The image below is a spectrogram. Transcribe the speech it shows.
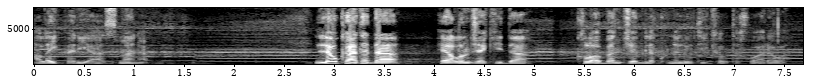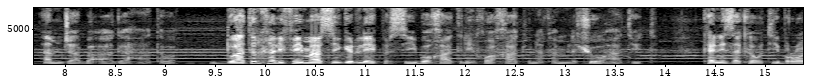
ئەڵەی پەری ئاسمانە لەو کاتەدا هێڵنجێکی دا، کڵۆبەنجێک لە کونەلوتی کەوتە خوارەوە، ئەمجا بە ئاگا هاتەوە. دواتر خەلیفەی ماسیگر لێی پرسی بۆ خاتری خوا خاتونەکەم لە کوێوە هاتیت؟ کەنیزەکە وتی بڕۆ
